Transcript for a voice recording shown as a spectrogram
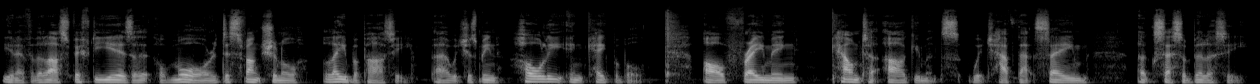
you know, for the last 50 years or more, a dysfunctional Labour Party, uh, which has been wholly incapable of framing counter arguments which have that same accessibility.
